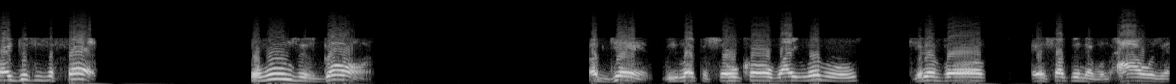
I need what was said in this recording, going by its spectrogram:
Like this is a fact. The rules is gone. Again, we let the so-called white liberals get involved in something that was hours and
